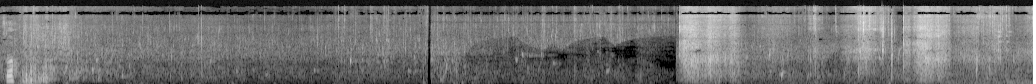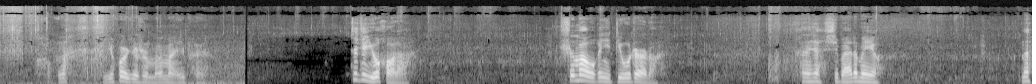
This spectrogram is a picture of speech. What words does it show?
走。好了一会儿就是满满一盆，这就游好了，生怕我给你丢这儿了。看一下洗白了没有？来，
